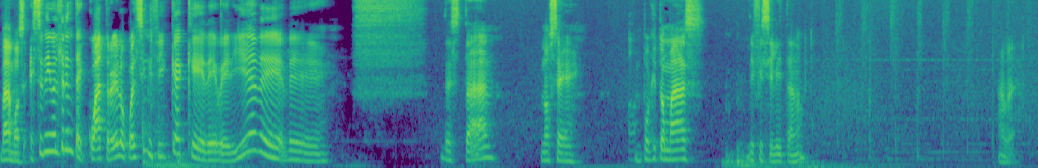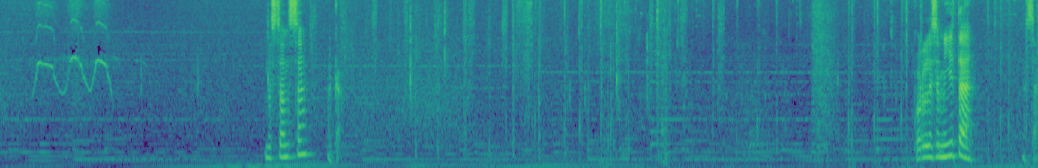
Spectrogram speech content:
Vamos, este es nivel 34, ¿eh? Lo cual significa que debería de... De, de estar... No sé. Un poquito más dificilita, ¿no? A ver. ¿Dónde está? ¿Dónde está? Acá. Córrele, semillita. Ahí está.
